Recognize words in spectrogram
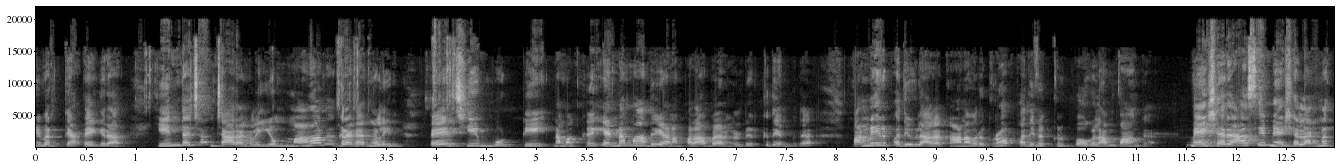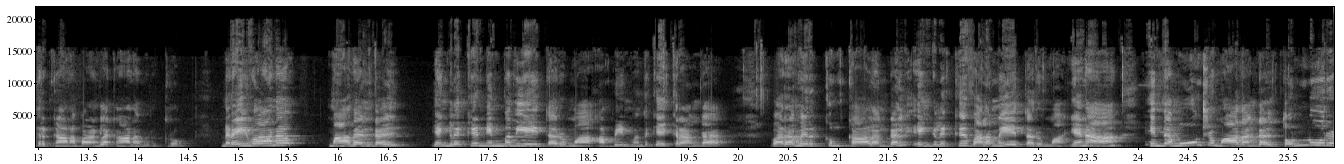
நிவர்த்தி அடைகிறார். இந்த சஞ்சாரங்களையும் மாத கிரகங்களின் பெயர்ச்சியும் ஒட்டி நமக்கு என்ன மாதிரியான பலாபலன்கள் இருக்குது என்பதை பன்னீர் பதிவுகளாக காணவிருக்கிறோம். பதிவுக்குள் போகலாம் வாங்க. மேஷ ராசி மேஷ லக்னத்திற்கான பலன்களை காணவிருக்கிறோம். நிறைவான மாதங்கள் எங்களுக்கு நிம்மதியை தருமா அப்படின்னு வந்து கேட்குறாங்க வரவிருக்கும் காலங்கள் எங்களுக்கு வளமையை தருமா. ஏன்னா இந்த மூன்று மாதங்கள் தொண்ணூறு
